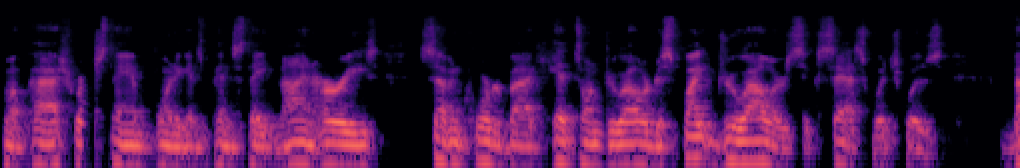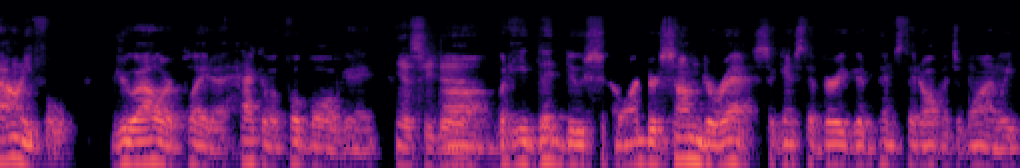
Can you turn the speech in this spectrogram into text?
from a pass rush standpoint against Penn State, nine hurries, seven quarterback hits on Drew Allar, despite Drew Allar's success, which was bountiful. Drew Allar played a heck of a football game. Yes, he did. Uh, but he did do so under some duress against a very good Penn State offensive line. We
